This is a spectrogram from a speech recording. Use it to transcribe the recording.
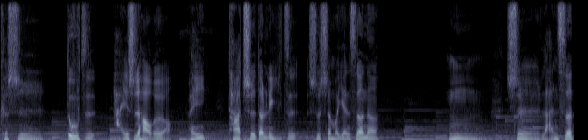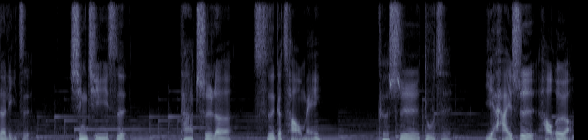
可是肚子还是好饿哦。哎，他吃的李子是什么颜色呢？嗯，是蓝色的李子。星期四，他吃了四个草莓，可是肚子也还是好饿哦。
